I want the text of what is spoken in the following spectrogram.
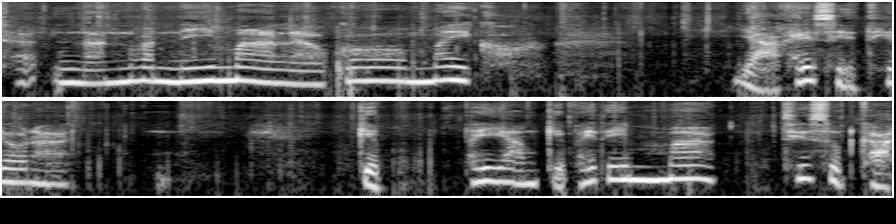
ฉะนั้นวันนี้มาแล้วก็ไม่อยากให้เสียเที่ยวนะคะเก็บพยายามเก็บให้ได้มากที่สุดค่ะ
